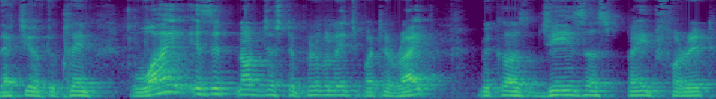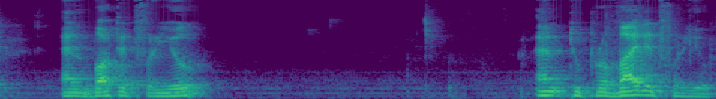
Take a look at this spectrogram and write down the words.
that you have to claim. Why is it not just a privilege but a right? Because Jesus paid for it and bought it for you and to provide it for you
